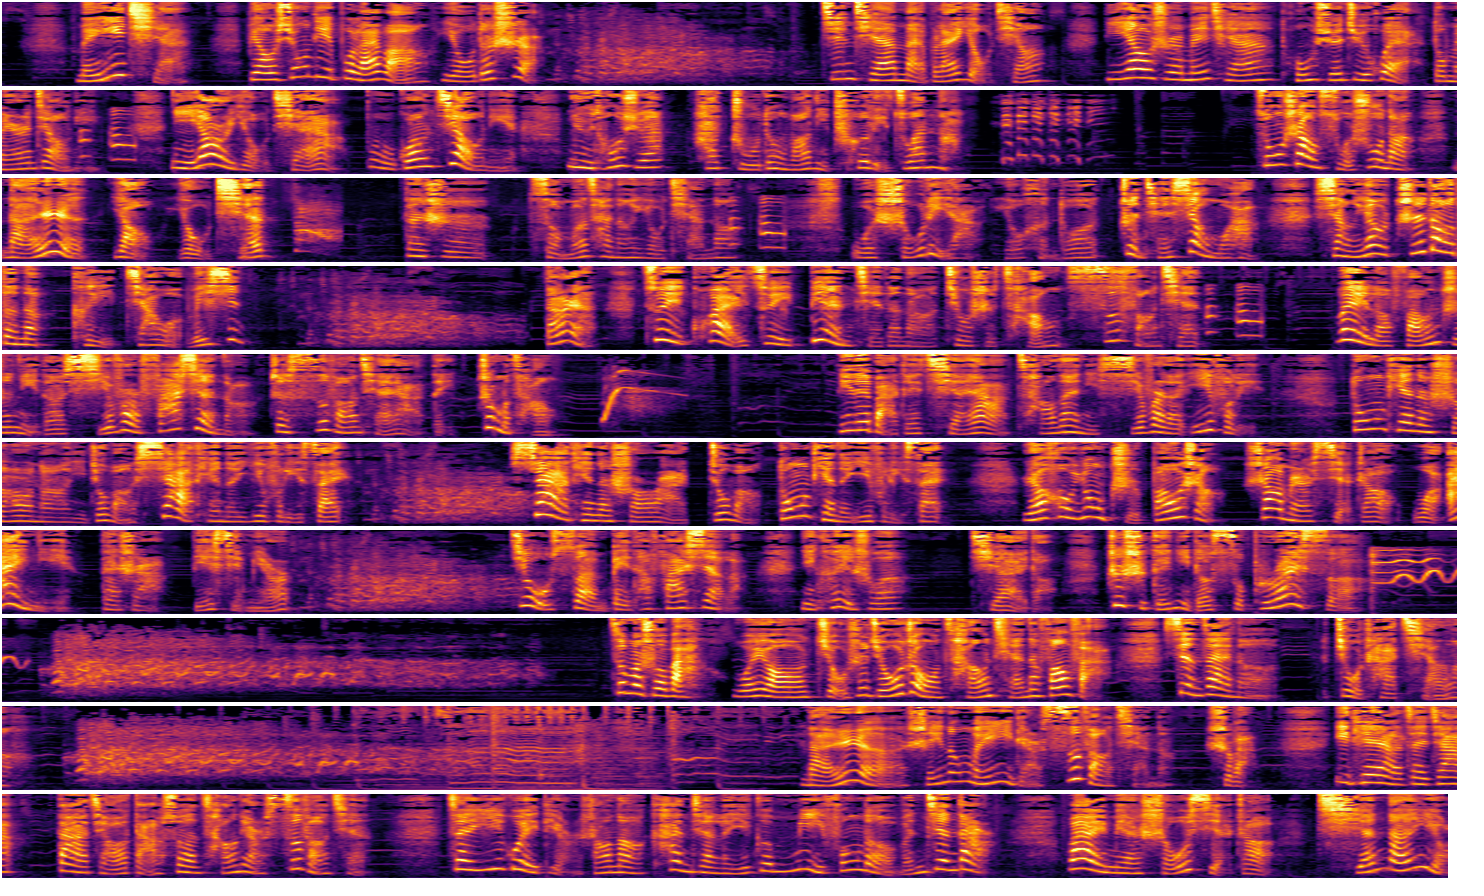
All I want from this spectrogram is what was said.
没钱，表兄弟不来往，有的是。金钱买不来友情，你要是没钱，同学聚会都没人叫你；你要是有钱啊，不光叫你，女同学还主动往你车里钻呢。综上所述呢，男人要有钱，但是怎么才能有钱呢？我手里呀有很多赚钱项目哈，想要知道的呢可以加我微信。当然，最快最便捷的呢就是藏私房钱。为了防止你的媳妇儿发现呢，这私房钱呀得这么藏。你得把这钱呀藏在你媳妇儿的衣服里，冬天的时候呢，你就往夏天的衣服里塞；夏天的时候啊，就往冬天的衣服里塞，然后用纸包上，上面写着“我爱你”，但是啊，别写名儿。就算被他发现了，你可以说：“亲爱的，这是给你的 surprise。”这么说吧，我有九十九种藏钱的方法，现在呢就差钱了。男人，谁能没一点私房钱呢？是吧？一天呀，在家，大脚打算藏点私房钱，在衣柜顶上呢，看见了一个密封的文件袋外面手写着“前男友”。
